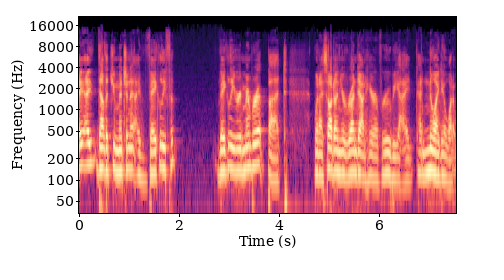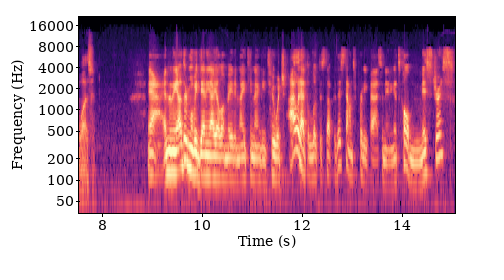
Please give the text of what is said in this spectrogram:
I, I, now that you mention it, I vaguely vaguely remember it, but when I saw it on your rundown here of Ruby, I had no idea what it was. Yeah, and then the other movie Danny Aiello made in 1992, which I would have to look this up, but this sounds pretty fascinating. It's called Mistress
